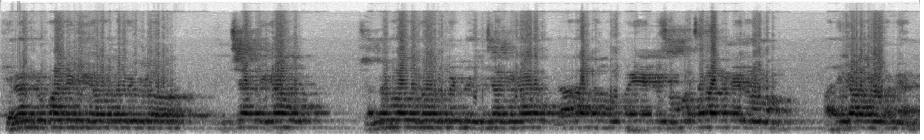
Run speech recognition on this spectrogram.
కిరణ్ కుమార్ రెడ్డి గవర్నమెంట్లో ఇన్ఛార్జిగా చంద్రబాబు గవర్నమెంట్ ఇన్ఛార్జిగా దాదాపు ముప్పై ఐదు సంవత్సరాలు నేను అధికారంలో ఉన్నాను.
